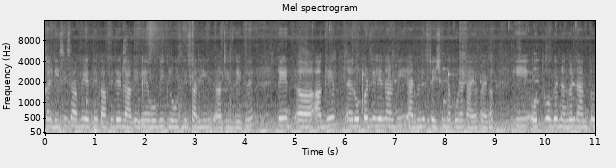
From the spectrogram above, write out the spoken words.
ਕੱਲ ਡੀਸੀ ਸਾਹਿਬ ਵੀ ਇੱਥੇ ਕਾਫੀ ਦੇਰ ਲਾ ਕੇ ਗਏ, ਉਹ ਵੀ ਕਲੋਜ਼ਲੀ ਸਾਰੀ ਚੀਜ਼ ਦੇਖ ਰਹੇ। ਤੇ ਅੱਗੇ ਰੋਪੜ ਜ਼ਿਲ੍ਹੇ ਨਾਲ ਵੀ ਐਡਮਿਨਿਸਟ੍ਰੇਸ਼ਨ ਦਾ ਪੂਰਾ ਟਾਈਪ ਹੈਗਾ ਕਿ ਉੱਥੋਂ ਅਗਰ ਨੰਗਲ ਡੈਮ ਤੋਂ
